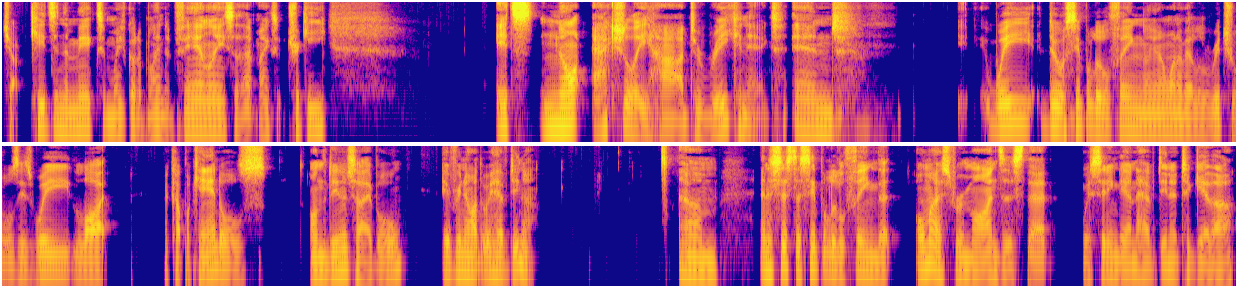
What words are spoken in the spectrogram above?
chuck kids in the mix, and we've got a blended family, so that makes it tricky. It's not actually hard to reconnect. And we do a simple little thing. You know, one of our little rituals is we light a couple of candles on the dinner table every night that we have dinner. Um, and it's just a simple little thing that almost reminds us that we're sitting down to have dinner together.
